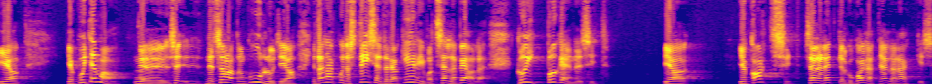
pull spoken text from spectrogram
Ja, ja kui tema eh, see, need sõnad on kuulnud ja, ja ta näeb, kuidas teised reageerivad selle peale, kõik põgenesid ja, ja kartsid sellel hetkel, kui koljat jälle rääkis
